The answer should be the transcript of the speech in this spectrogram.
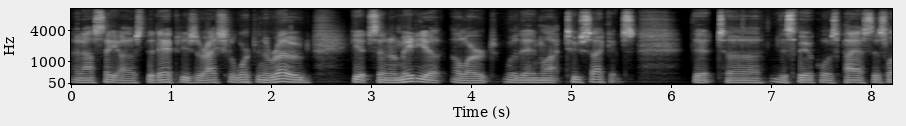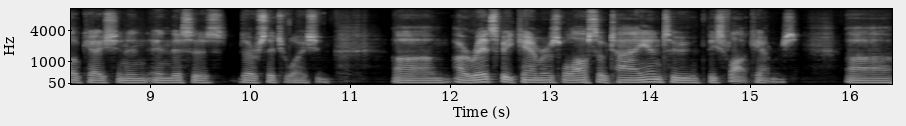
and I say us, the deputies that are actually working the road, gets an immediate alert within like two seconds that uh, this vehicle has passed this location and, and this is their situation. Um, our RedSpeed cameras will also tie into these flock cameras. Uh,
